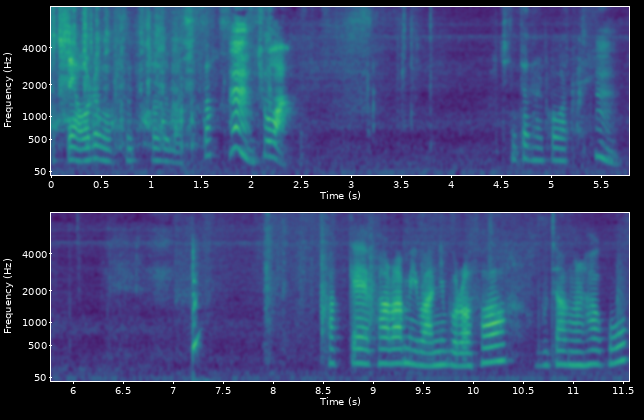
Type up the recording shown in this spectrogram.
어때? 얼음 없어도 맛있어? 응, 좋아. 진짜 달 것 같아. 응. 밖에 바람이 많이 불어서 무장을 하고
